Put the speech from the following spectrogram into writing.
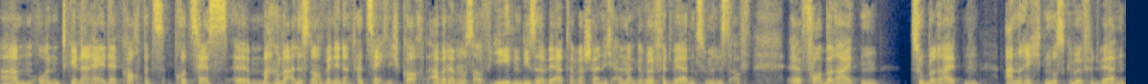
ja. ähm, und generell der Kochprozess äh, machen wir alles noch, wenn ihr dann tatsächlich kocht, aber Mhm. da muss auf jeden dieser Werte wahrscheinlich einmal gewürfelt werden, zumindest auf äh, Vorbereiten, Zubereiten, Anrichten muss gewürfelt werden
